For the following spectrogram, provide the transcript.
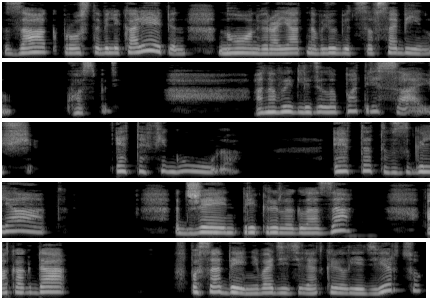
Зак просто великолепен, но он, вероятно, влюбится в Сабину. Господи, она выглядела потрясающе. Эта фигура, этот взгляд. Джейн прикрыла глаза, а когда В Пасадене водитель открыл ей дверцу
